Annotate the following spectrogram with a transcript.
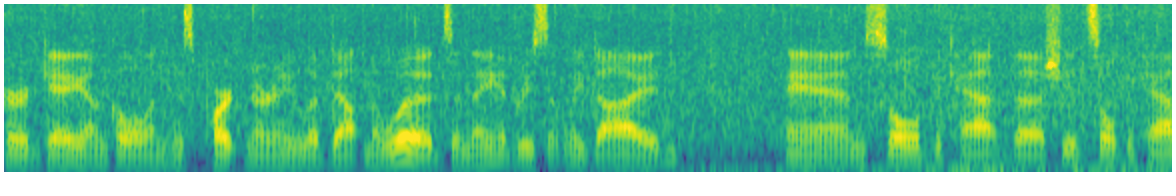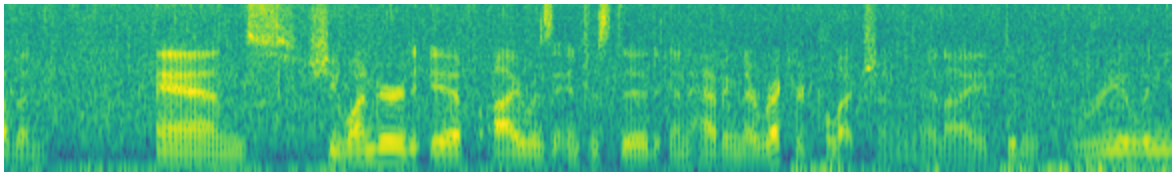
her gay uncle and his partner who lived out in the woods, and they had recently died and sold the cat. The, she had sold the cabin and she wondered if I was interested in having their record collection. And I didn't really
